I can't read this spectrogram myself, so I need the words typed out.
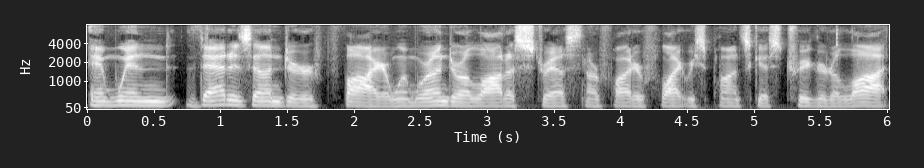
and when that is under fire, when we're under a lot of stress and our fight or flight response gets triggered a lot,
